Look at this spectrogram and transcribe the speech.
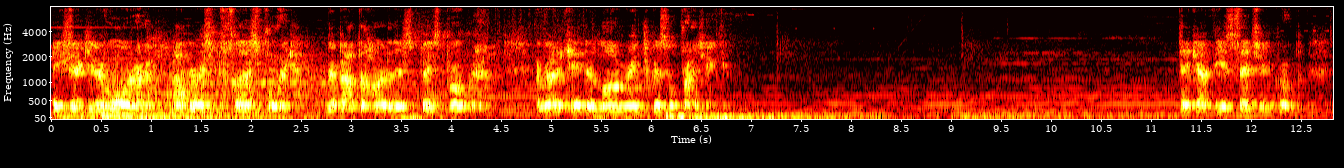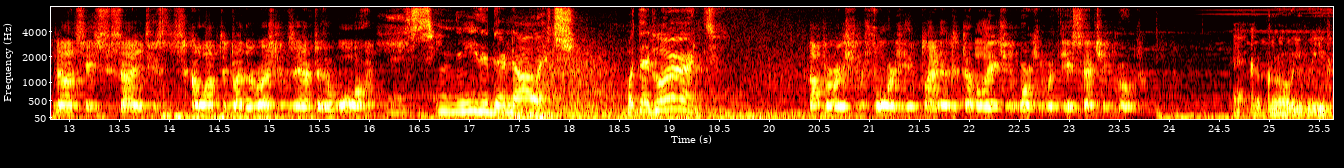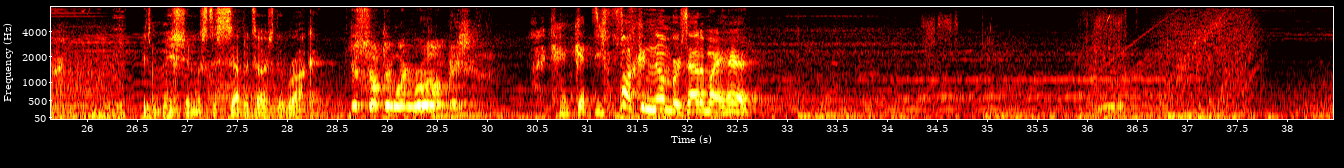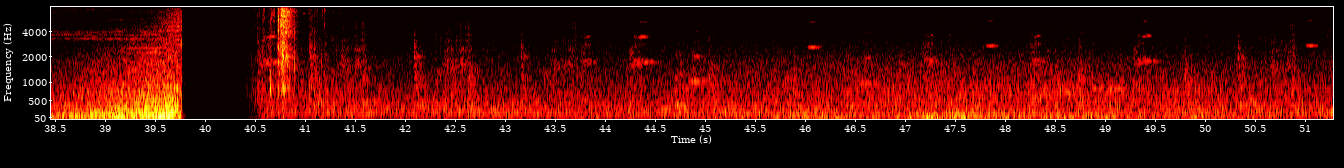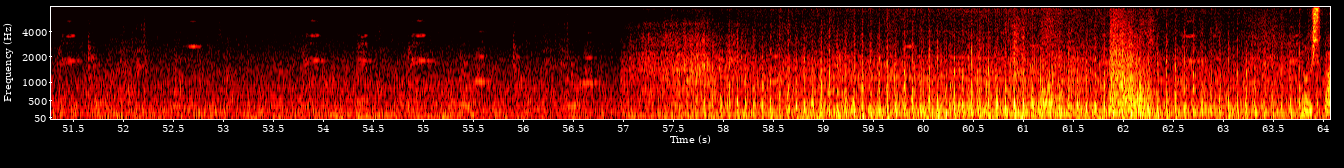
Executive order, Operation Flashpoint. Rip out the heart of their space program. Eradicate their long-range missile project. Take out the Ascension Group. Nazis, scientists, co-opted by the Russians after the war. Yes, he needed their knowledge. What they'd learned. Operation 40 had planted a double agent working with the Ascension Group. Edgar Growy Weaver. His mission was to sabotage the rocket. But something went wrong, Mason. I can't get these fucking numbers out of my head.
